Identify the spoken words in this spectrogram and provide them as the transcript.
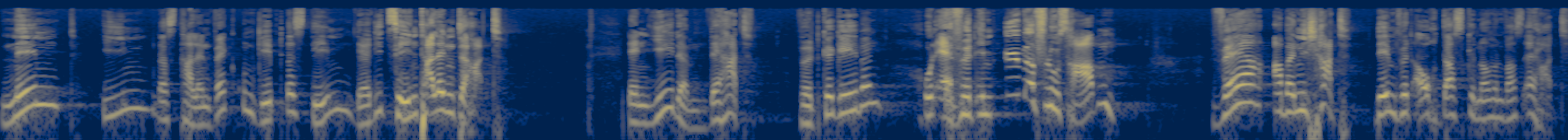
Nehmt ihm das Talent weg und gebt es dem, der die zehn Talente hat. Denn jedem, der hat, wird gegeben und er wird im Überfluss haben. Wer aber nicht hat, dem wird auch das genommen, was er hat.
